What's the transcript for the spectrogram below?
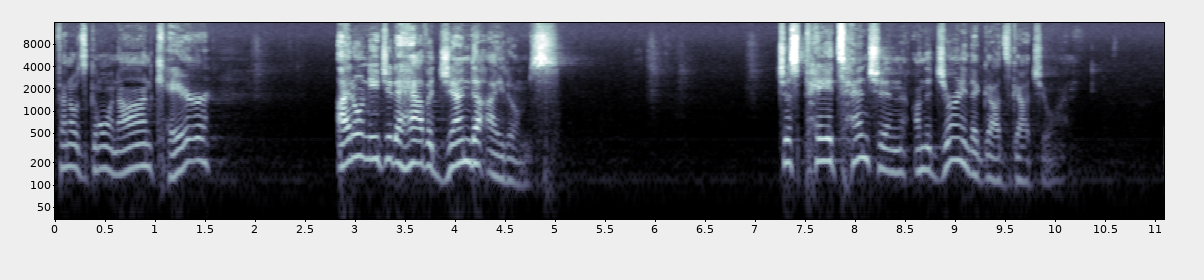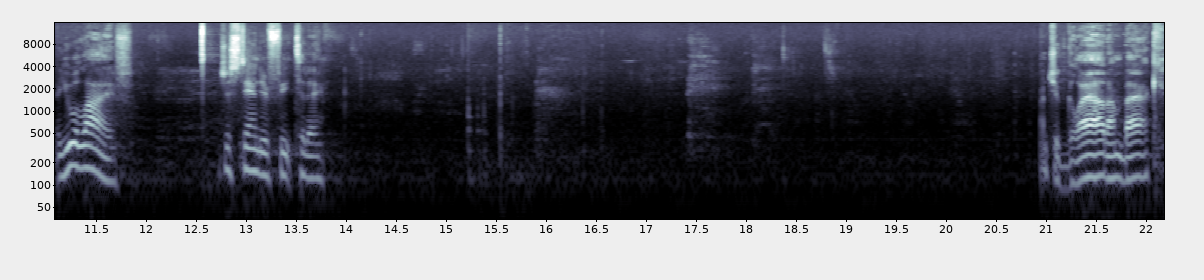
find out what's going on, care. I don't need you to have agenda items. Just pay attention on the journey that God's got you on. Are you alive? Just stand to your feet today. Aren't you glad I'm back?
